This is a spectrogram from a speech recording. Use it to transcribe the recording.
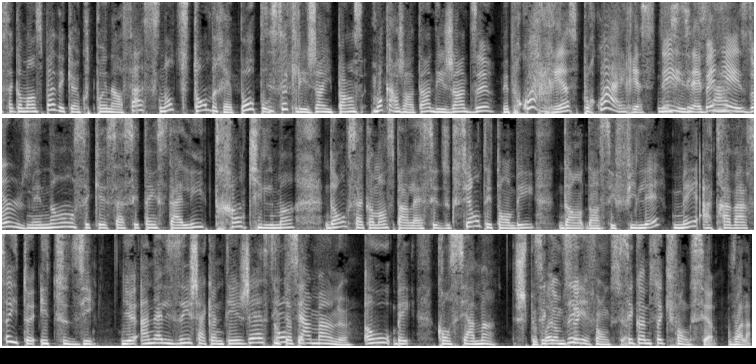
ça commence pas avec un coup de poing d'en face. Sinon, tu tomberais pas. Pour... C'est ça que les gens y pensent. Moi, quand j'entends des gens dire, mais pourquoi elle reste? Pourquoi elle reste? C'est bien niaiseuse. Mais non, c'est que ça s'est installé tranquillement. Donc, ça commence par la séduction. T'es tombé dans, dans ses filets, mais à travers ça, il t'a étudié. Il a analysé chacun de tes gestes. Consciemment, fait... là. Oh, ben, consciemment. Je peux pas comme dire. ça qu'il fonctionne. C'est comme ça qu'il fonctionne. Voilà.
